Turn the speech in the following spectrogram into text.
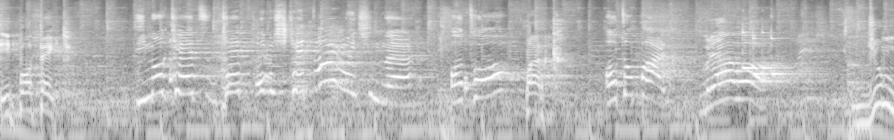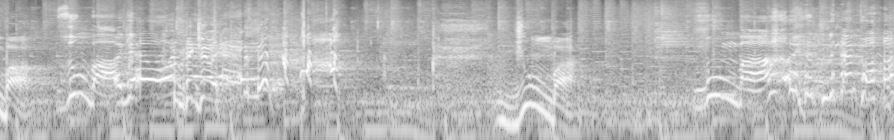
İpotek. İmoket. Ketlemiş. Ket var mı içinde? Oto. Park. Otopark. Bravo. Cumba. Zumba. Bekle. Cumba. Bumba. ne var?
